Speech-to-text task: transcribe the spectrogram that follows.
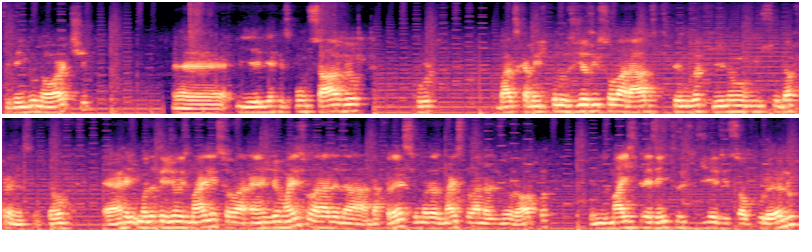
que vem do norte é, e ele é responsável por basicamente pelos dias ensolarados que temos aqui no, no sul da França. Então, é uma das regiões mais ensolaradas, é a região mais ensolarada da, da França e uma das mais ensolaradas da Europa. Temos mais de 300 dias de sol por ano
